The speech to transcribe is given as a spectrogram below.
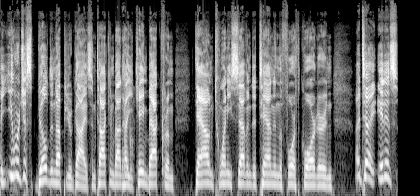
uh, you were just building up your guys and talking about how you came back from down 27 to 10 in the fourth quarter and I tell you, it is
